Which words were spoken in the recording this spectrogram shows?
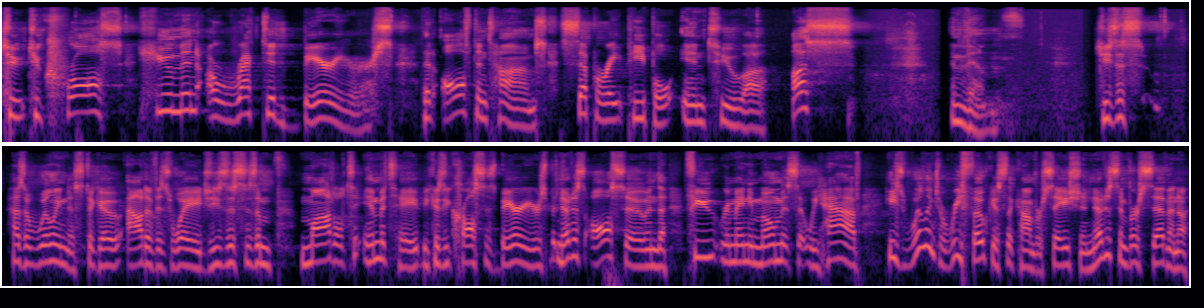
to, to cross human erected barriers that oftentimes separate people into uh, us and them. Jesus has a willingness to go out of his way. Jesus is a model to imitate because he crosses barriers. But notice also in the few remaining moments that we have, he's willing to refocus the conversation. Notice in verse 7 a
